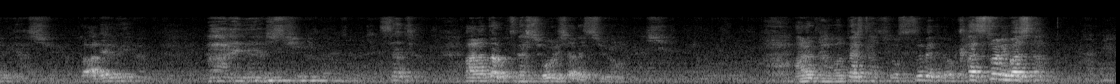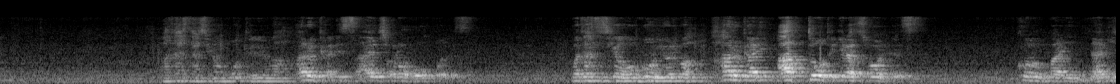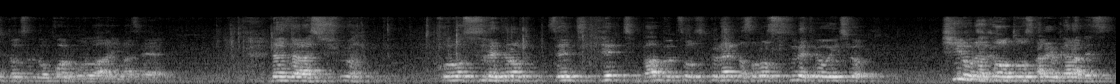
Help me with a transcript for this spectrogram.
レルヤハレルヤあなたの勝利者ですよ。あなたは私たちの全てを勝ち取りました私たちが思っているよりははるかに最初の方法です。私たちが思うよりははるかに圧倒的な勝利です。この前に何一つ残るものはありません。なぜなら主はこの全ての全地天地万物を作られたその全てを一度火の中を通されるからです。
